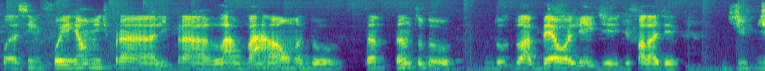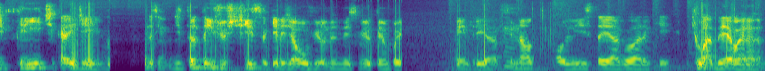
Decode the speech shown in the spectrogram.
Foi, assim, foi realmente para ali para lavar a alma do tanto, tanto do, do, do Abel ali de, de falar de, de, de crítica e de, assim, de tanta injustiça que ele já ouviu né, nesse meio tempo aí, entre a final do Paulista e agora que, que o Abel era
